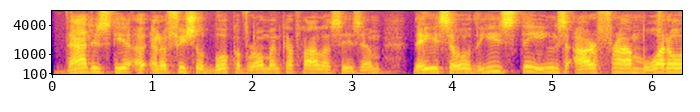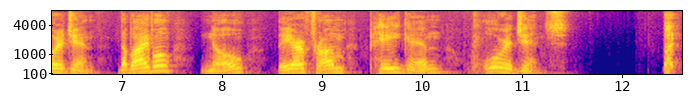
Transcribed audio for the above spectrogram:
That is the, uh, an official book of Roman Catholicism. They so these things are from what origin? The Bible? No, they are from pagan origins. But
